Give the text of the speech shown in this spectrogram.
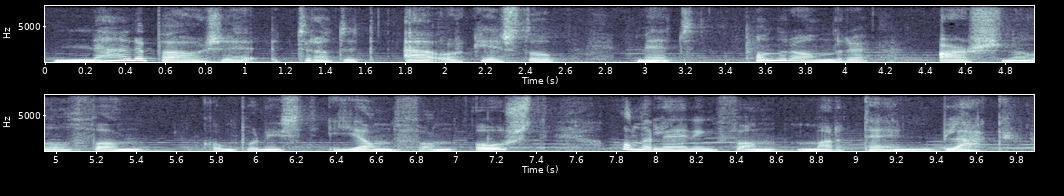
Na de pauze trad het A-orkest op met onder andere Arsenal van componist Jan van Oost onder leiding van Martijn Blaak.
